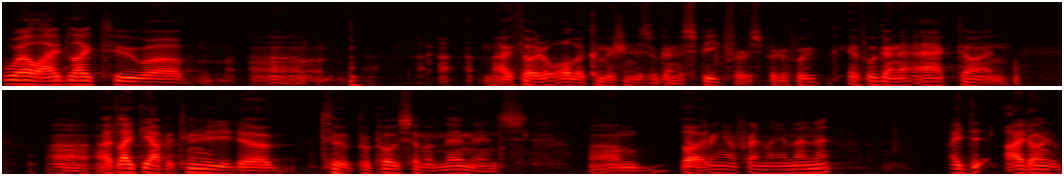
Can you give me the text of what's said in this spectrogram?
Well, I'd like to, uh, um, I I thought all the commissioners were going to speak first, but if we, if we're going to act on, uh, I'd like the opportunity to, to propose some amendments. Um, But Offering a friendly amendment? I, di- I don't,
